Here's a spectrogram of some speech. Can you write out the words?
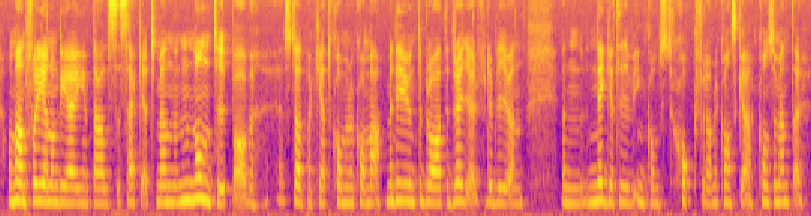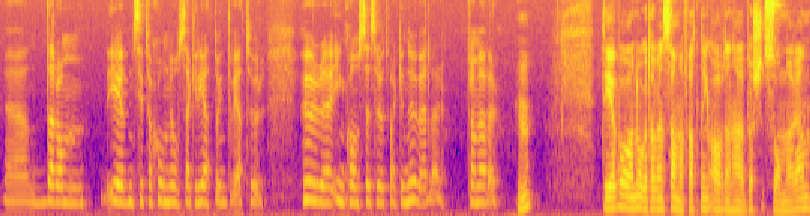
Om han får igenom det är inte alls säkert men någon typ av eh, stödpaket kommer att komma. Men det är ju inte bra att det dröjer för det blir ju en, en negativ inkomstchock för amerikanska konsumenter. Där de är i en situation med osäkerhet och inte vet hur, hur inkomster ser ut varken nu eller framöver. Mm. Det var något av en sammanfattning av den här börssommaren.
